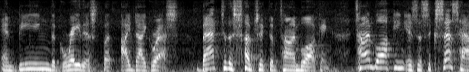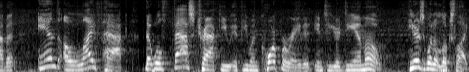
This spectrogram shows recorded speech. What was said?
and being the greatest, but I digress. Back to the subject of time blocking. Time blocking is a success habit and a life hack that will fast track you if you incorporate it into your DMO. Here's what it looks like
